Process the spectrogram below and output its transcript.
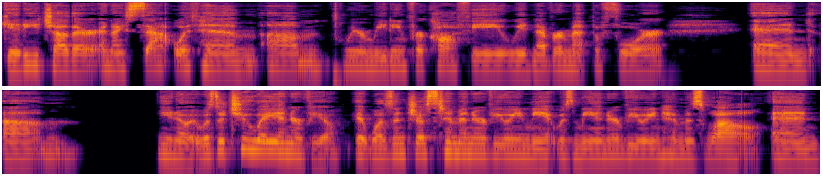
get each other. And I sat with him. Um, we were meeting for coffee. We had never met before. And, um, you know, it was a two way interview. It wasn't just him interviewing me. It was me interviewing him as well. And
